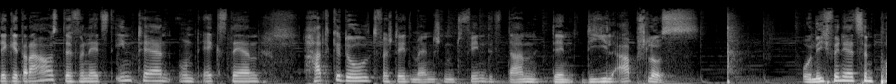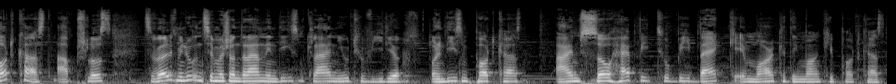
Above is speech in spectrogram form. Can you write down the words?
der geht raus, der vernetzt intern und extern, hat Geduld, versteht Menschen und findet dann den Deal-Abschluss. Und ich finde jetzt den Podcast-Abschluss. Zwölf Minuten sind wir schon dran in diesem kleinen YouTube-Video und in diesem Podcast I'm so happy to be back im Marketing Monkey Podcast.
